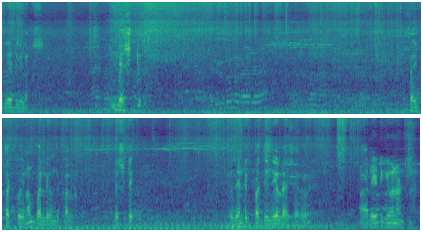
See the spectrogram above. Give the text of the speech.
ఇదే డీలక్స్. బెస్ట్. సైజ్ తక్కువైనా భలే ఉంది కలర్. బెస్టే. ప్రజెంట్కి పద్దెనిమిది వేలు రాశారు. ఆ రేటుకి ఇవ్వని అంటున్నారు.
